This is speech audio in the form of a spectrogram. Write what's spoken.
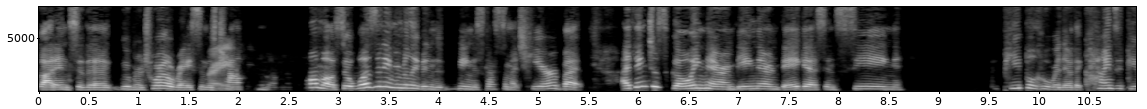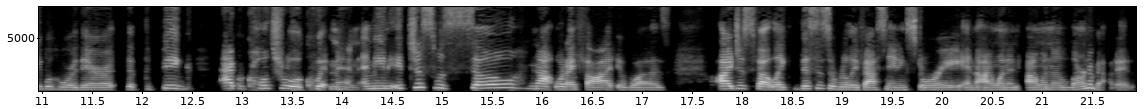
got into the gubernatorial race and was right. challenging governor cuomo so it wasn't even really been, being discussed so much here but i think just going there and being there in vegas and seeing people who were there the kinds of people who were there the, the big agricultural equipment i mean it just was so not what i thought it was I just felt like this is a really fascinating story and I want to I want to learn about it.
